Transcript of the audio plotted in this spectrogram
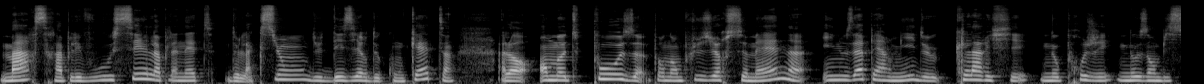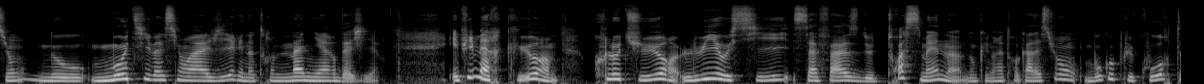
Mars, rappelez-vous, c'est la planète de l'action, du désir de conquête. Alors, en mode pause pendant plusieurs semaines, il nous a permis de clarifier nos projets, nos ambitions, nos motivations à agir et notre manière d'agir. Et puis Mercure, clôture lui aussi sa phase de trois semaines, donc une rétrogradation beaucoup plus courte.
